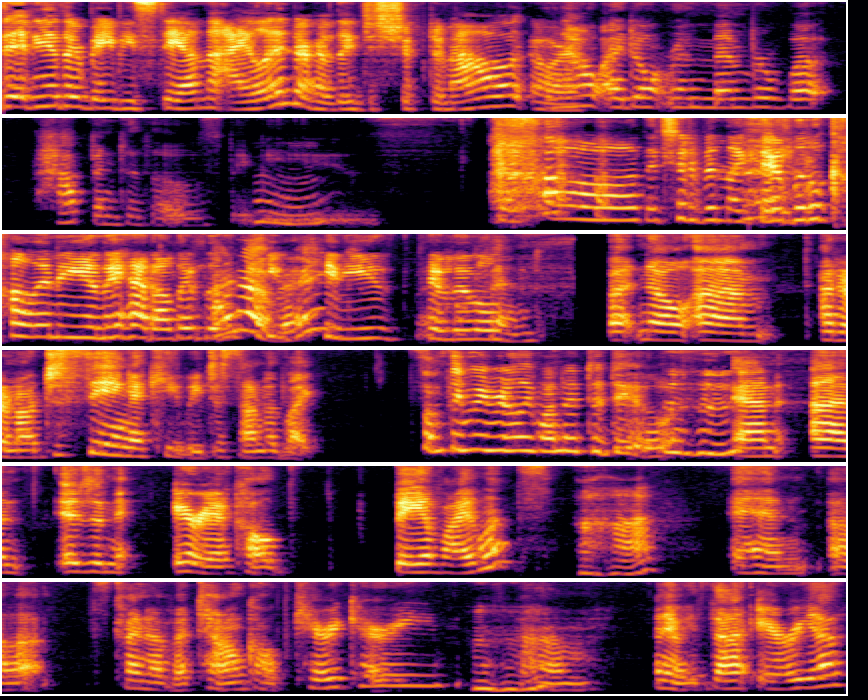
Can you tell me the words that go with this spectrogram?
Did any of their babies stay on the island, or have they just shipped them out? Or Now I don't remember what happened to those babies. Mhm. oh, that should have been like their little colony, and they had all their little know, cute right? kitties, their little. happened? But no, um, I don't know. Just seeing a kiwi just sounded like something we really wanted to do, Mhm. and um, it's an area called Bay of Islands, Uh huh. and uh, it's kind of a town called Kerikeri. hmm Um, anyway, that area,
